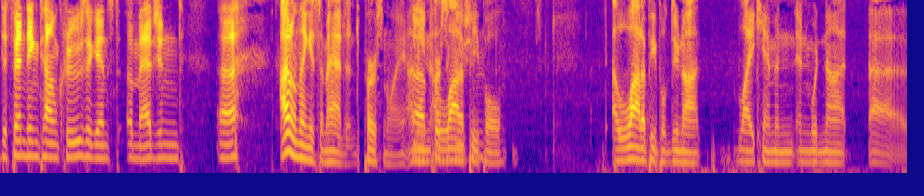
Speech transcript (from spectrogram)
defending Tom Cruise against imagined. Uh, I don't think it's imagined personally. I Uh, mean, a lot of people, a lot of people do not like him and and would not uh,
